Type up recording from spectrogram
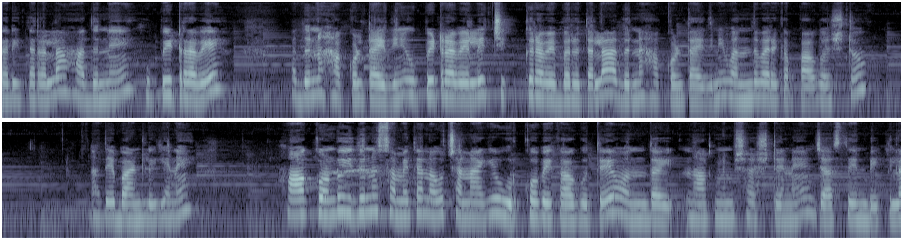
ಕರೀತಾರಲ್ಲ, ಅದನ್ನೇ ಉಪ್ಪಿಟ್ಟು ರವೆ ಅದನ್ನು ಹಾಕ್ಕೊಳ್ತಾ ಇದ್ದೀನಿ. ಉಪ್ಪಿಟ್ಟು ರವೆಯಲ್ಲಿ ಚಿಕ್ಕ ರವೆ ಬರುತ್ತಲ್ಲ, ಅದನ್ನು ಹಾಕ್ಕೊಳ್ತಾ ಇದ್ದೀನಿ. ಒಂದೂವರೆ ಕಪ್ ಆಗೋಷ್ಟು ಅದೇ ಬಾಂಡ್ಲಿಗೆ ಹಾಕ್ಕೊಂಡು ಇದನ್ನು ಸಮೇತ ನಾವು ಚೆನ್ನಾಗಿ ಹುರ್ಕೋಬೇಕಾಗುತ್ತೆ. ಒಂದು ನಾಲ್ಕು ನಿಮಿಷ ಅಷ್ಟೇ ಜಾಸ್ತಿ ಏನು ಬೇಕಿಲ್ಲ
